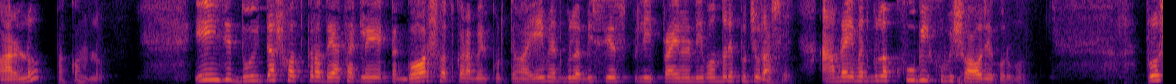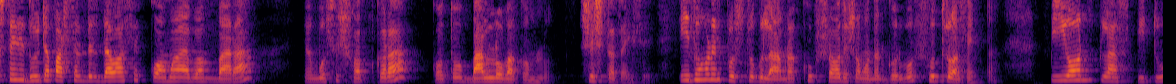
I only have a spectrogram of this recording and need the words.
বাড়লো বা কমলো? এই যে দুইটা শতকরা দেয়া থাকলে একটা গড় শতকরা বের করতে হয়, এই ম্যাথগুলো বিসিএস প্লি প্রাইমারি নিবন্ধনে প্রচুর আসে। আমরা এই ম্যাথগুলো খুবই খুবই সহজে করব। প্রশ্নে যে দুইটা পার্সেন্টেজ দেওয়া আছে, কমা এবং বাড়া, এবং বলছে শতকরা কত বাড়লো বা কমলো, শেষটা চাইছে। এই ধরনের প্রশ্নগুলো আমরা খুব সহজে সমাধান করব। সূত্র আছে একটা। P one plus P two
